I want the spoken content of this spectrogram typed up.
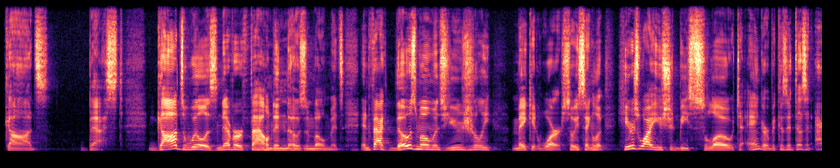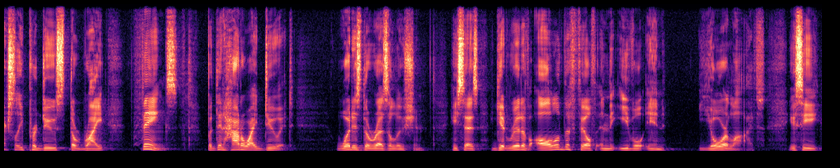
God's best. God's will is never found in those moments. In fact, those moments usually make it worse. So he's saying, look, here's why you should be slow to anger because it doesn't actually produce the right things. But then how do I do it? What is the resolution? He says, get rid of all of the filth and the evil in your lives. You see,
